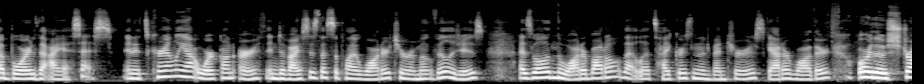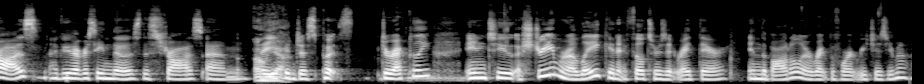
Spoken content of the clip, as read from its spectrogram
aboard the ISS, and it's currently at work on Earth in devices that supply water to remote villages, as well in the water bottle that lets hikers and adventurers gather water, or those straws. Have you ever seen those? The straws um, that you yeah. can just put directly into a stream or a lake, and it filters it right there in the bottle or right before it reaches your mouth.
